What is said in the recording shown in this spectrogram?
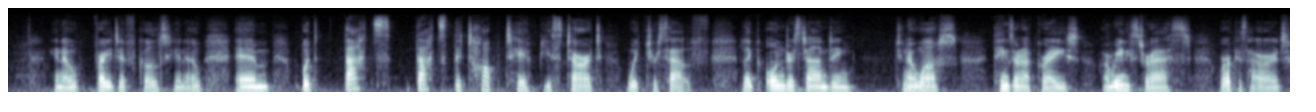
you know, very difficult, you know, um, but that's that's the top tip. You start with yourself, like understanding. Do you know what? Things are not great. I'm really stressed. Work is hard.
